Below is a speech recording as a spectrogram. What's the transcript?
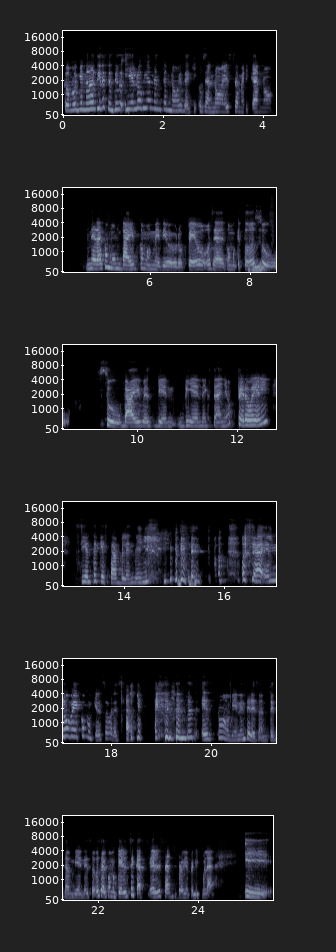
como que nada tiene sentido. Y él obviamente no es de aquí, o sea, no es americano, me da como un vibe como medio europeo, o sea, como que todo su, su vibe es bien, bien extraño, pero él siente que está blending O sea, él no ve como que él sobresale. Entonces es como bien interesante también eso. O sea, como que él se él está en su propia película y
